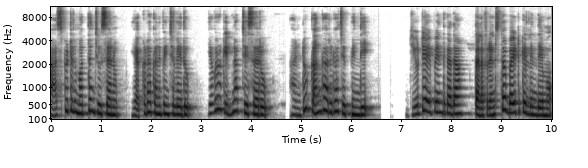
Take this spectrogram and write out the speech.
హాస్పిటల్ మొత్తం చూశాను. ఎక్కడా కనిపించలేదు. ఎవరు కిడ్నాప్ చేశారు అంటూ కంగారుగా చెప్పింది. డ్యూటీ అయిపోయింది కదా. తన ఫ్రెండ్స్తో బయటకెళ్ళిందేమో.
